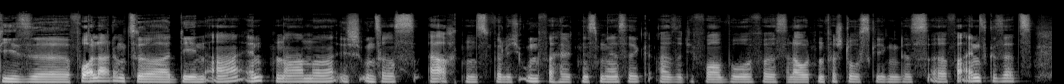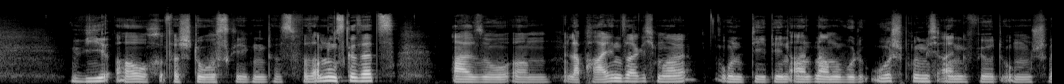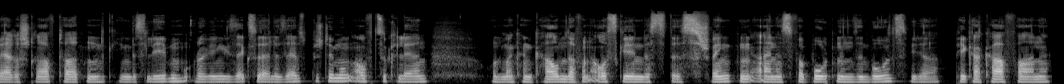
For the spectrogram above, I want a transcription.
Diese Vorladung zur DNA-Entnahme ist unseres Erachtens völlig unverhältnismäßig. Also die Vorwürfe lauten Verstoß gegen das äh, Vereinsgesetz wie auch Verstoß gegen das Versammlungsgesetz. Also ähm, Lappalien, sage ich mal. Und die DNA-Entnahme wurde ursprünglich eingeführt, um schwere Straftaten gegen das Leben oder gegen die sexuelle Selbstbestimmung aufzuklären und man kann kaum davon ausgehen, dass das Schwenken eines verbotenen Symbols wie der PKK-Fahne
